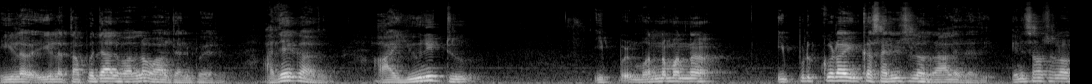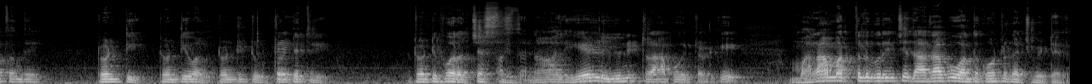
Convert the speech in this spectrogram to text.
వీళ్ళ వీళ్ళ తప్పుదాల వల్ల వాళ్ళు చనిపోయారు. అదే కాదు ఆ యూనిట్ ఇప్పుడు మొన్న మొన్న ఇప్పుడు కూడా ఇంకా సర్వీస్లోకి రాలేదు అది. ఎన్ని సంవత్సరాలు అవుతుంది? Twenty twenty one twenty two twenty three twenty four వచ్చేస్తుంది. నాలుగేళ్ళు యూనిట్ రాపోయేటప్పటికి మరామత్తుల గురించి దాదాపు వంద కోట్లు ఖర్చు పెట్టారు.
